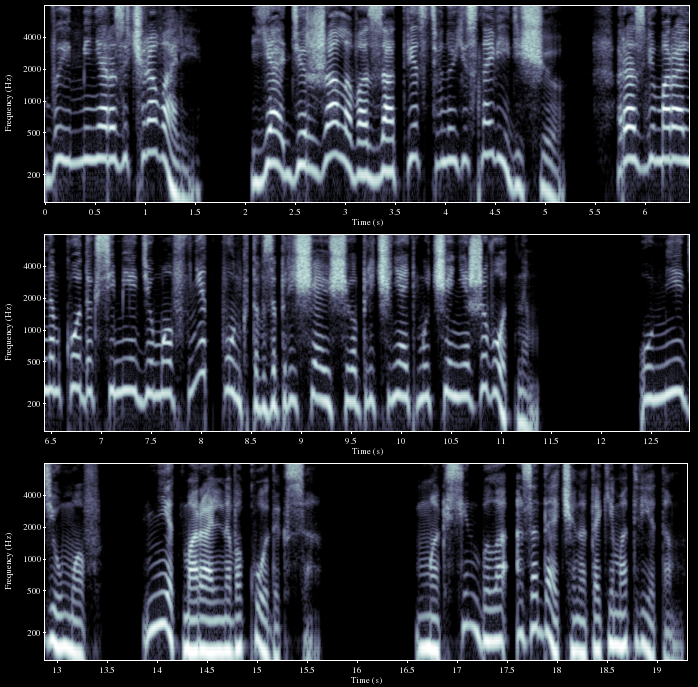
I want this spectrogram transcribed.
«Вы меня разочаровали. Я держала вас за ответственную ясновидящую. Разве в моральном кодексе медиумов нет пунктов, запрещающего причинять мучения животным? У медиумов нет морального кодекса. Максин была озадачена таким ответом.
